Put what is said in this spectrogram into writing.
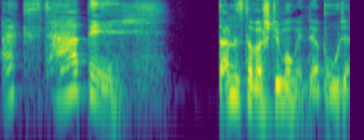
Axt hab ich. Dann ist aber Stimmung in der Bude.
